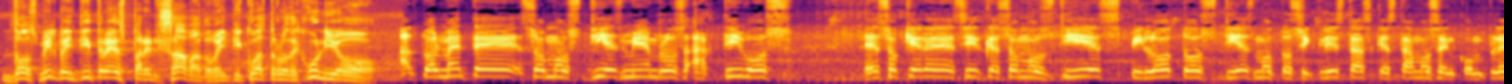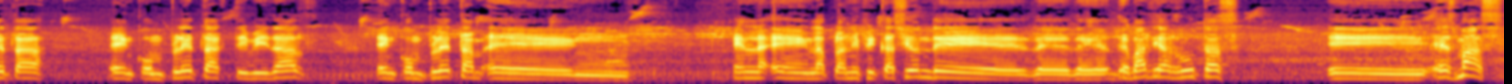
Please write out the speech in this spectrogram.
2023 para el sábado 24 de junio. Actualmente somos 10 miembros activos. Eso quiere decir que somos 10 pilotos, 10 motociclistas que estamos en completa, en completa actividad, en completa... En, la, planificación de, de varias rutas es más,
